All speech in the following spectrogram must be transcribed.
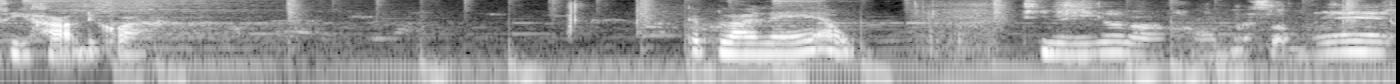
สีขาวดีกว่าเรียบร้อยแล้ว ทีนี้ก็รอของมาส่งแล้ว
